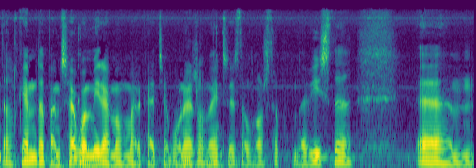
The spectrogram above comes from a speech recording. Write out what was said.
del que hem de pensar quan mirem un mercat japonès, almenys des del nostre punt de vista. Eh,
